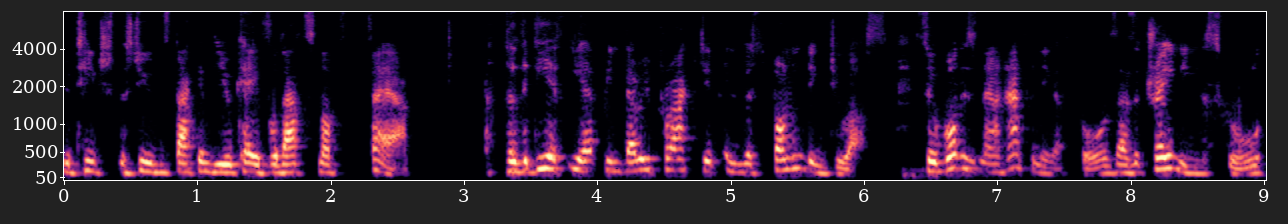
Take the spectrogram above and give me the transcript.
to teach the students back in the UK, for that's not fair. So the DFE have been very proactive in responding to us. So what is now happening, of course, as a training school,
